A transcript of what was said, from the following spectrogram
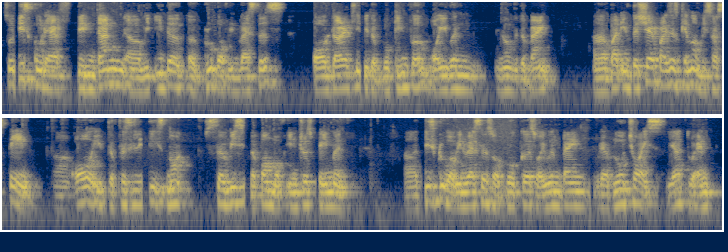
So this could have been done uh, with either a group of investors or directly with a broking firm or even you know with the bank. Uh, but if the share prices cannot be sustained, uh, or if the facility is not serviced in the form of interest payment, uh, this group of investors or brokers or even banks would have no choice, yeah, to, en-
